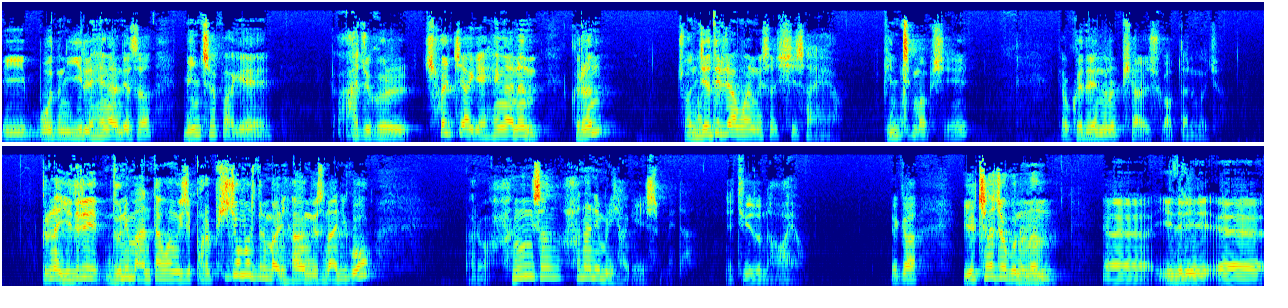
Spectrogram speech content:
이 모든 일을 행하는 데서 민첩하게 아주 그걸 철저하게 행하는 그런 존재들이라고 하는 것을 시사해요. 빈틈없이. 결국 그들의 눈을 피할 수가 없다는 거죠. 그러나 이들의 눈이 많다고 하는 것이 바로 피조물들만 향한 것은 아니고 바로 항상 하나님을 향해 있습니다. 네, 뒤에도 나와요. 그러니까 1차적으로는 어, 이들이 어,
